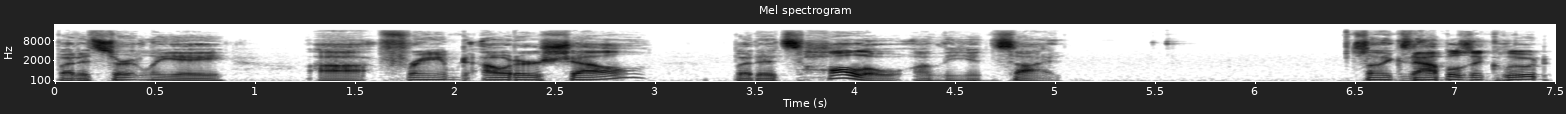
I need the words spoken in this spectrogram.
but it's certainly a uh, framed outer shell, but it's hollow on the inside. Some examples include,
